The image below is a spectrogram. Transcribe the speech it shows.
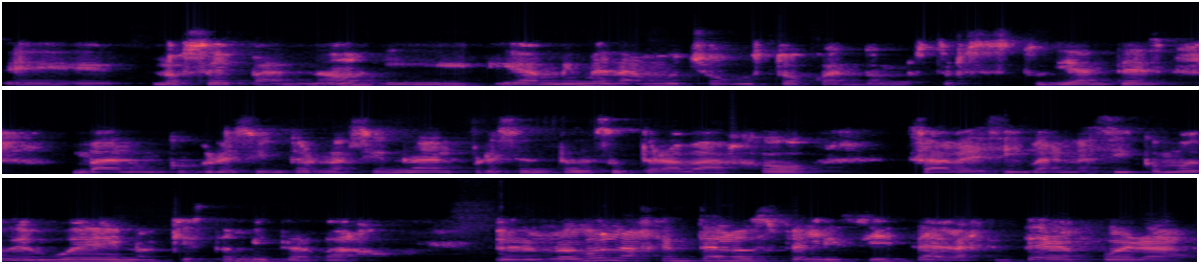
eh, lo sepan, ¿no? Y, a mí me da mucho gusto cuando nuestros estudiantes van a un congreso internacional, presentan su trabajo, ¿sabes? Y van así como de, bueno, aquí está mi trabajo. Pero luego la gente los felicita, la gente de afuera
